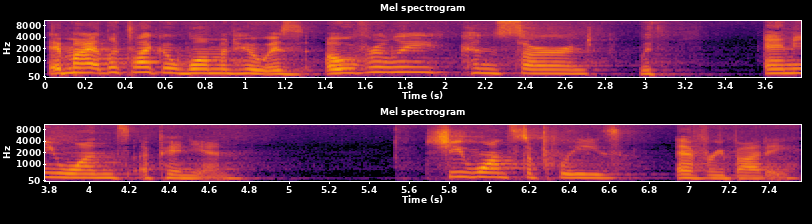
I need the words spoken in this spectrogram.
It might look like a woman who is overly concerned with anyone's opinion. She wants to please everybody.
